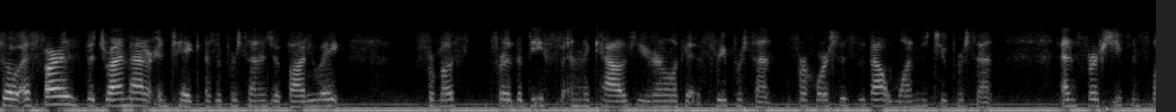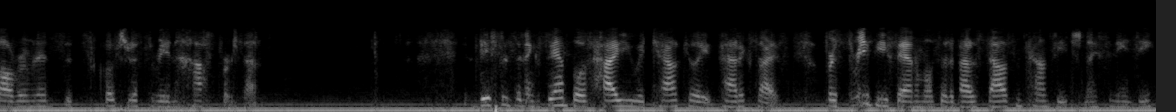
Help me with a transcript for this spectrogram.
so as far as the dry matter intake as a percentage of body weight, for most for the beef and the cows, you're going to look at 3%. For horses, it's about 1 to 2%. And for sheep and small ruminants, it's closer to 3.5%. This is an example of how you would calculate paddock size. For three beef animals at about 1,000 pounds each, nice and easy,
